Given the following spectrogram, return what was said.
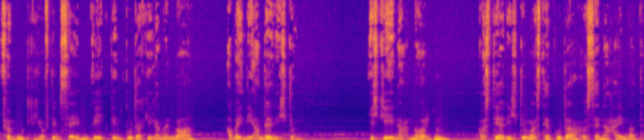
vermutlich auf demselben Weg, den Buddha gegangen war, aber in die andere Richtung. Ich gehe nach Norden, aus der Richtung, aus der Buddha aus seiner Heimat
